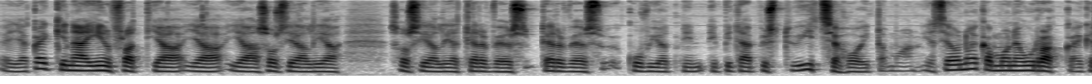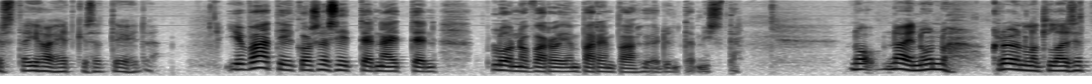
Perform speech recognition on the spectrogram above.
ja kaikki nämä infrat ja, ja, ja sosiaali- ja, sosiaali- ja terveys, terveyskuviot, niin, niin pitää pystyä itse hoitamaan. Ja se on aika monen urakka, eikä sitä ihan hetkessä tehdä. Ja vaatiiko se sitten näiden luonnonvarojen parempaa hyödyntämistä? No näin on grönlantilaiset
